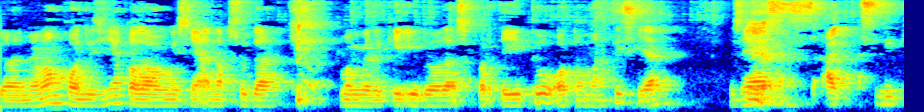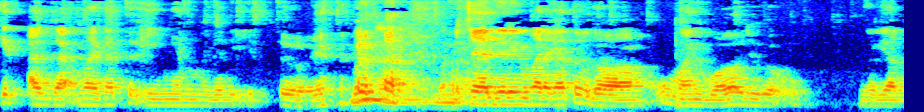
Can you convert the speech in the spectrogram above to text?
Dan memang kondisinya kalau misalnya anak sudah memiliki idola seperti itu, otomatis ya, Iya. ag- sedikit agak mereka tuh ingin menjadi itu ya. benar benar Percaya diri mereka tuh udah, uh, main bola juga, uh, ngeliat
